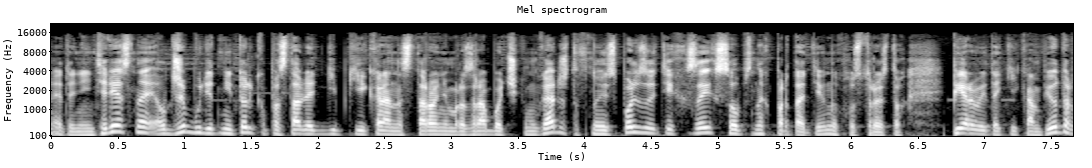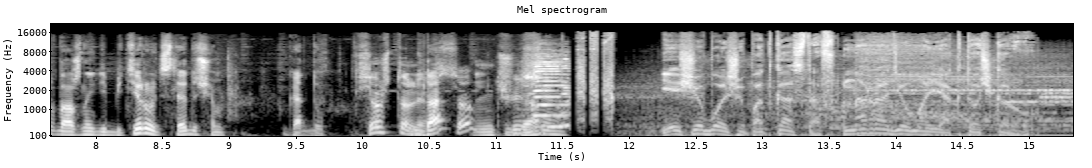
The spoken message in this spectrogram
это неинтересно, LG будет не только поставлять гибкие экраны сторонним разработчикам гаджетов, но и использовать их в своих собственных портативных устройствах. Первые такие компьютеры должны дебютировать в следующем году. Все, что ли? Да. Всё? Ничего Да. себе. Еще больше подкастов на радиомаяк.ру.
